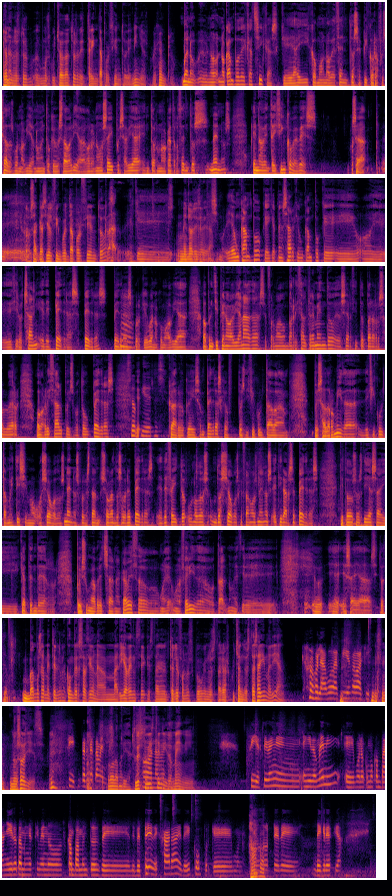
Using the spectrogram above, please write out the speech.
Claro, no. nosotros hemos escuchado datos de 30% de niños, por ejemplo. Bueno, eh, no, no campo de Cachicas, que hai como 900 e pico refugiados, bueno, había un momento que eu estaba ali, agora non o sei, pois había en torno a 400 nenos e 95 bebés. O sea, eh, o sea, casi el 50%. Claro, é que menores de edad. É un campo que hai que pensar que é un campo que eh, o, eh, é dicir, o chan é de pedras, pedras, pedras, mm. porque bueno, como había ao principio non había nada, se formaba un barrizal tremendo e o exército para resolver o barrizal pois botou pedras. Son eh, piedras. Eh, claro, que son pedras que pois dificultaban pois a dormida, dificulta moitísimo o xogo dos nenos porque están xogando sobre pedras, e de feito, uno dos un dos xogos que fan os nenos é tirarse pedras que todos os días hai que atender pois unha brecha na cabeza ou unha, unha ferida ou tal, non? É dicir, é, é, esa é a situación. Vamos a meter en la conversación a María Vence, que está en el teléfono, supongo que nos estará escuchando. ¿Estás ahí, María? Hola, boa, sí, estaba aquí. ¿Nos oyes? Sí, perfectamente. Hola, María. Tú estuviste Hola, en Idomeni. Sí, estive en, en Idomeni, eh, bueno, como compañeiro tamén estive nos campamentos de, de BP, de Jara e de Eco, porque, bueno, ah. Ajá. no norte de, de Grecia.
